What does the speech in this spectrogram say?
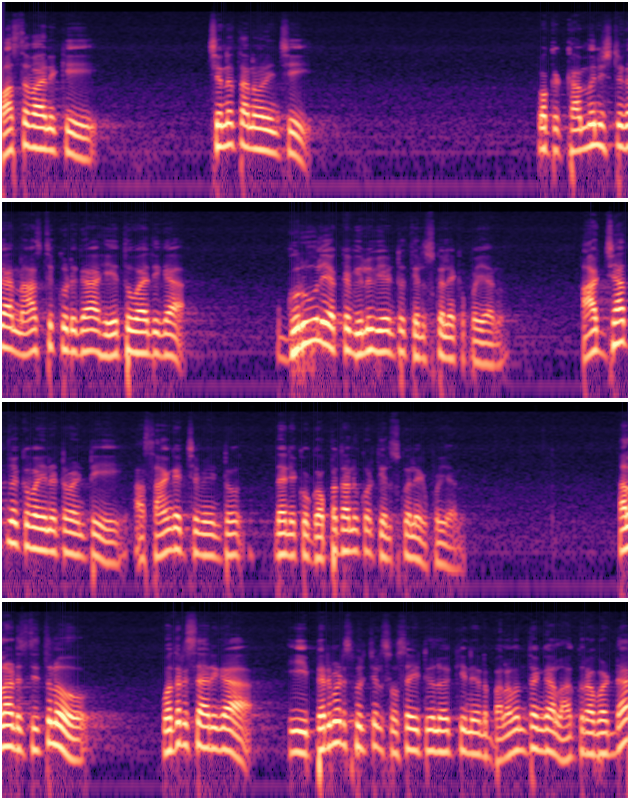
వాస్తవానికి చిన్నతనం నుంచి ఒక కమ్యూనిస్టుగా నాస్తికుడిగా హేతువాదిగా గురువుల యొక్క విలువ ఏంటో తెలుసుకోలేకపోయాను. ఆధ్యాత్మికమైనటువంటి ఆ సాంగత్యం ఏంటో దాని యొక్క గొప్పతనం కూడా తెలుసుకోలేకపోయాను. అలాంటి స్థితిలో మొదటిసారిగా ఈ పిరమిడ్ స్పిరిచువల్ సొసైటీలోకి నేను బలవంతంగా లాక్కురాబడ్డా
